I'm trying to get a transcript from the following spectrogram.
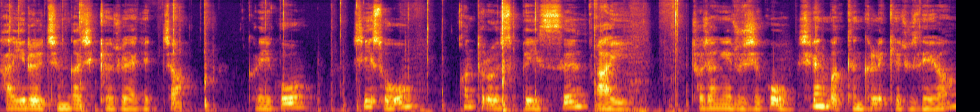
i를 증가시켜 줘야겠죠? 그리고 시소 컨트롤 스페이스 i 저장해 주시고 실행 버튼 클릭해 주세요.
